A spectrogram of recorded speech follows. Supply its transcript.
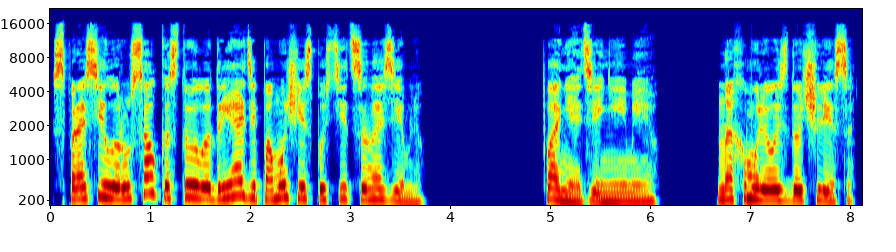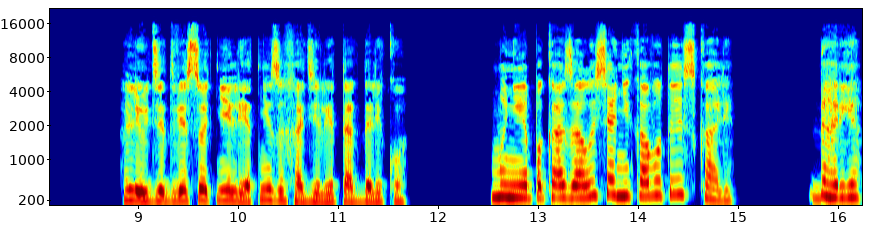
Спросила русалка, стоило Дриаде помочь ей спуститься на землю. Понятия не имею. Нахмурилась дочь леса. Люди две сотни лет не заходили так далеко. Мне показалось, они кого-то искали. Дарья,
